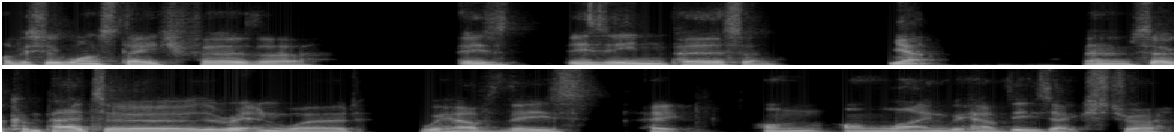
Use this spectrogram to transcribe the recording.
obviously one stage further is is in person. Yeah. Um, so compared to the written word, we have these on online. We have these extra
